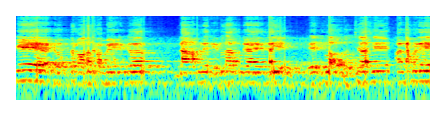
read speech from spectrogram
કે ડોક્ટર બાબા આંબેડકર ના આપણે જેટલા ગાય કરીએ એટલા ઓછા છે. અને આપણે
